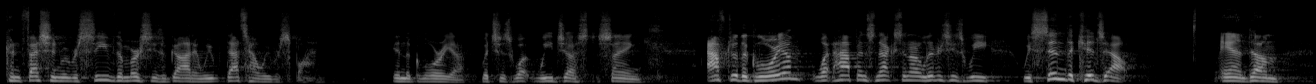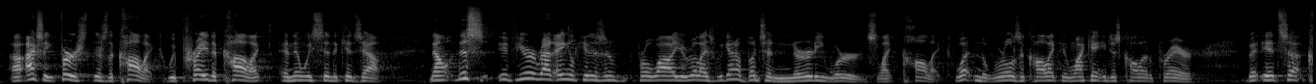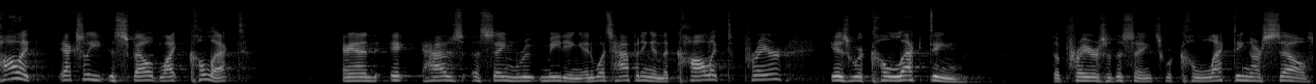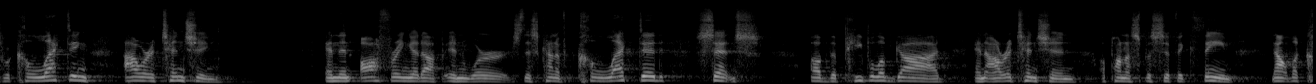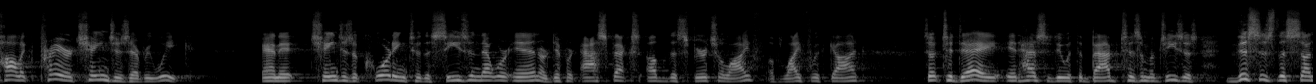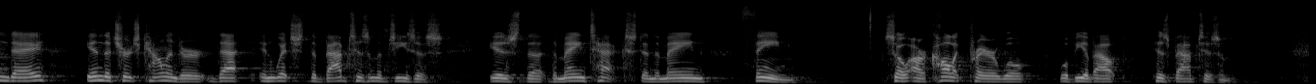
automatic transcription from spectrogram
confession, we receive the mercies of God, and we, that's how we respond in the Gloria, which is what we just sang. After the Gloria, what happens next in our liturgies? We, we send the kids out. And um, uh, actually, first, there's the collect. We pray the collect, and then we send the kids out. Now, this, if you're around Anglicanism for a while, you realize we got a bunch of nerdy words like collect. What in the world is a collect, and why can't you just call it a prayer? But it's uh, collect actually is spelled like collect, and it has a same root meaning. And what's happening in the collect prayer is we're collecting the prayers of the saints, we're collecting ourselves, we're collecting our attention, and then offering it up in words. This kind of collected sense of the people of God and our attention upon a specific theme. Now, the collect prayer changes every week and it changes according to the season that we're in or different aspects of the spiritual life, of life with God. So today, it has to do with the baptism of Jesus. This is the Sunday in the church calendar that in which the baptism of Jesus is the, the main text and the main theme. So our collect prayer will, will be about his baptism.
